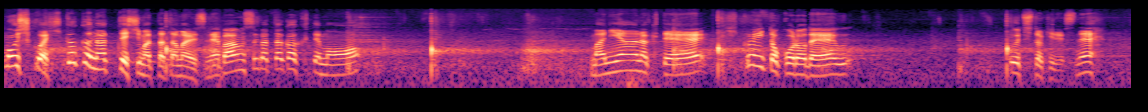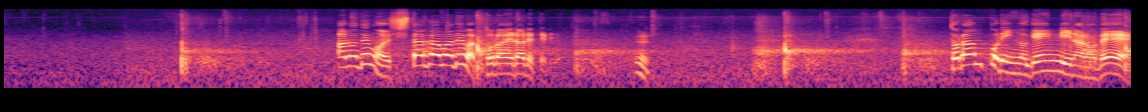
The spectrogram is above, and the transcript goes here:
もしくは低くなってしまった球ですね。バウンスが高くても間に合わなくて低いところで打つ時ですね。あのでも下側では捉えられてるよ、うん、トランポリンの原理なので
